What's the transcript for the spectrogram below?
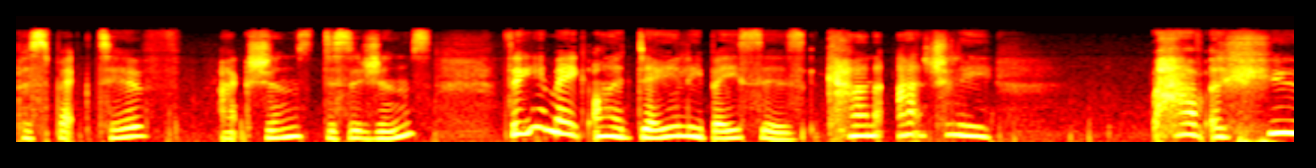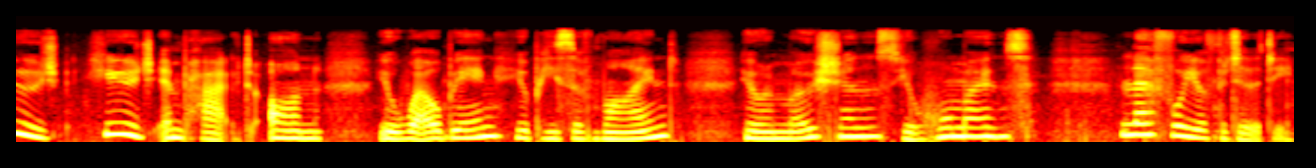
perspective, actions, decisions that you make on a daily basis can actually have a huge, huge impact on your well being, your peace of mind, your emotions, your hormones, and therefore your fertility.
